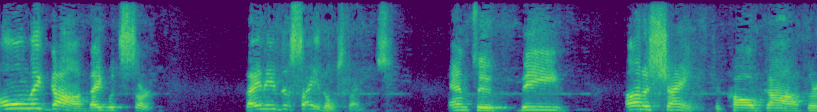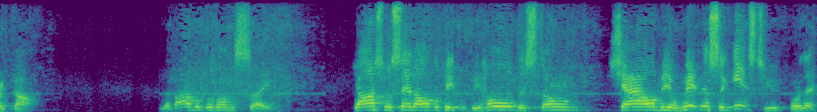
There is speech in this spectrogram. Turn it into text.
only God they would serve. They need to say those things and to be unashamed to call God their God. And the Bible goes on to say, Joshua said to all the people, Behold, the stone shall be a witness against you, for the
